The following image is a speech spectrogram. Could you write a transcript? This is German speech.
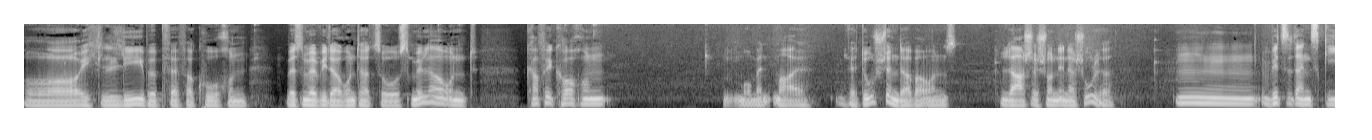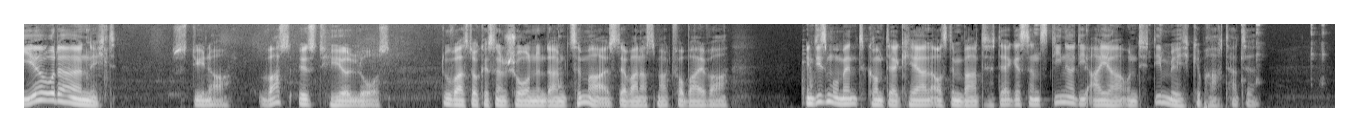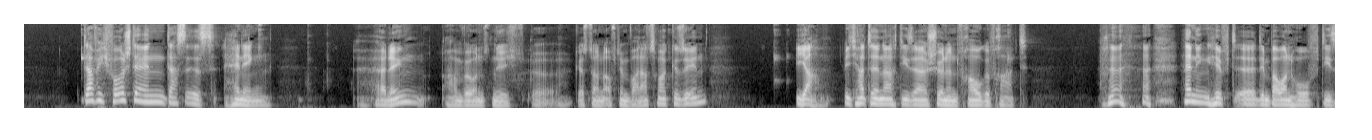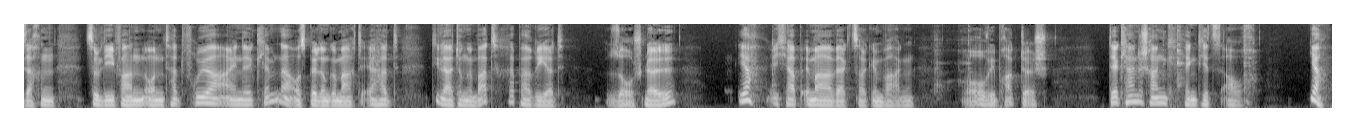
Oh, ich liebe Pfefferkuchen. Müssen wir wieder runter zu Smiller und Kaffee kochen? Moment mal, wer duscht denn da bei uns? Larsche schon in der Schule. Hm, willst du deinen Skier oder nicht? Stina, was ist hier los? Du warst doch gestern schon in deinem Zimmer, als der Weihnachtsmarkt vorbei war. In diesem Moment kommt der Kerl aus dem Bad, der gestern Stina die Eier und die Milch gebracht hatte. Darf ich vorstellen, das ist Henning. Henning? Haben wir uns nicht äh, gestern auf dem Weihnachtsmarkt gesehen? Ja, ich hatte nach dieser schönen Frau gefragt. Henning hilft äh, dem Bauernhof, die Sachen zu liefern und hat früher eine Klempnerausbildung gemacht. Er hat die Leitung im Bad repariert. So schnell? Ja, ich habe immer Werkzeug im Wagen. Oh, wie praktisch. Der kleine Schrank hängt jetzt auch. Ja,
